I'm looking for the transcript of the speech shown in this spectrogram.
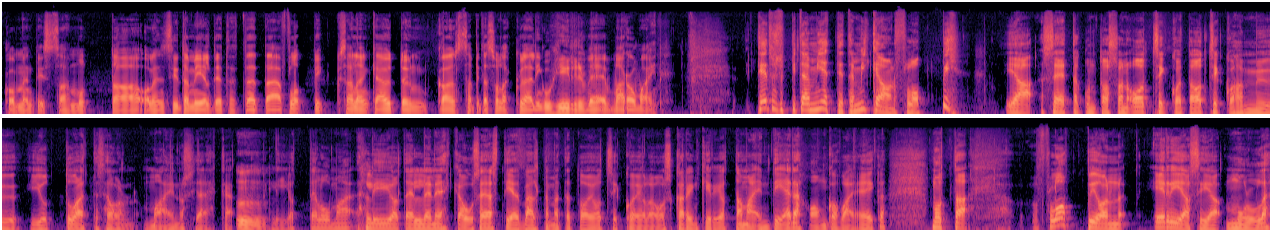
kommentissa, mutta olen sitä mieltä, että tämä floppi-sanan käytön kanssa pitäisi olla kyllä niin kuin hirveän varovainen. Tietysti pitää miettiä, että mikä on floppi. Ja se, että kun tuossa on otsikko, että otsikkohan myy juttua, että se on mainos ja ehkä mm. liiotellen ehkä useasti, että välttämättä toi otsikko ei ole Oskarin kirjoittama, en tiedä onko vai eikö. Mutta floppi on eri asia mulle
